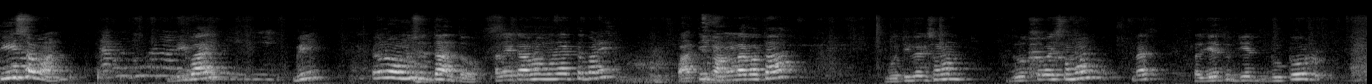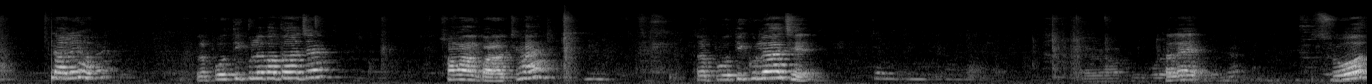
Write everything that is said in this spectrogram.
টি সমান ডি বাই ভি এগুলো অনুসিদ্ধান্ত তাহলে এটা আমরা মনে রাখতে পারি, পাতি বাংলা কথা, গতিবেগ সমান, দূরত্ব বাই সমান ব্যাস। তাহলে যেহেতু যে দুটোর তাহলেই হবে। তাহলে প্রতিকূলে কত আছে? সমাধান করা হচ্ছে হ্যাঁ? তাহলে প্রতিকূলে আছে? তাহলে স্রোত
